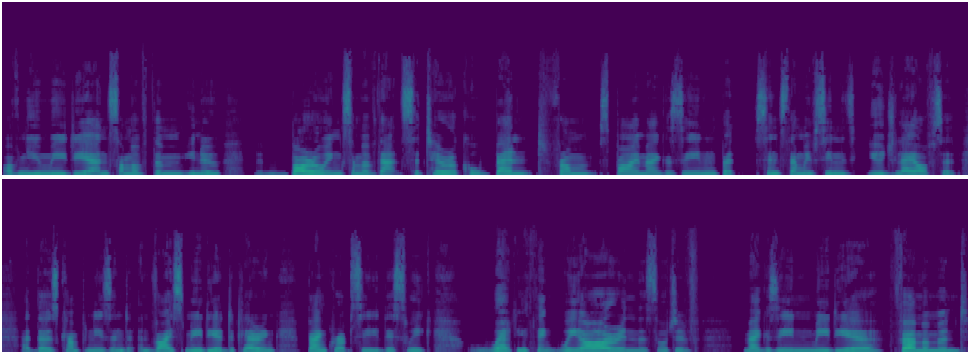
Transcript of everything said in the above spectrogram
of new media, and some of them, you know, borrowing some of that satirical bent from Spy magazine. But since then, we've seen these huge layoffs at, at those companies and, and Vice Media declaring bankruptcy this week. Where do you think we are in the sort of magazine media firmament?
